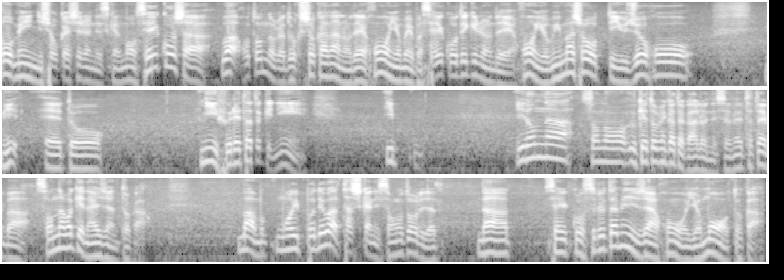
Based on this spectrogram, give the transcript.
をメインに紹介してるんですけども成功者はほとんどが読書家なので本を読めば成功できるので本を読みましょうっていう情報をみ、えーと、に触れた時にいろんなその受け止め方があるんですよね。例えばそんなわけないじゃんとか、まあ、もう一方では確かにその通りだな成功するためにじゃあ本を読もうとか。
